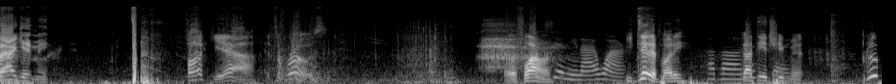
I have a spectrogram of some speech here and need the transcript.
tile. Fuck! Bag hit me. Fuck yeah, it's a rose. Oh, a flower. You did it, buddy. Got the achievement. Bloop.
